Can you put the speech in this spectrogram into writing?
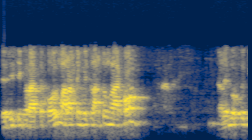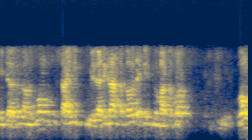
Jadi sing ora teko malah sing wis langsung nglakon. Nah, kok pidato kan wong susah gue dari rata teko saiki rumah teko. Wong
